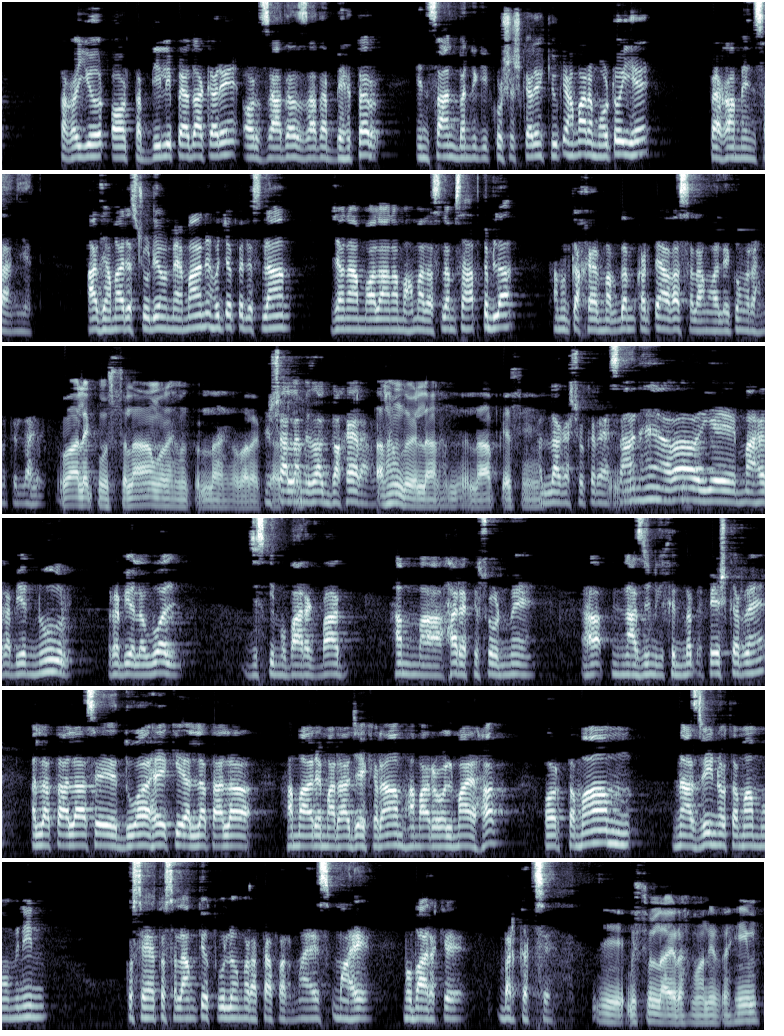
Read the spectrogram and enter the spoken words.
تغیر اور تبدیلی پیدا کریں اور زیادہ سے زیادہ بہتر انسان بننے کی کوشش کریں، کیونکہ ہمارا موٹو ہی ہے، پیغام انسانیت۔ آج ہمارے اسٹوڈیو میں مہمان ہیں حجت الاسلام، جناب مولانا محمد اسلم صاحب قبلہ۔ ہم ان کا خیر مقدم کرتے ہیں۔ آغا السلام علیکم ورحمۃ اللہ وعلیکم السلام ورحمۃ اللہ وبرکاتہ۔ ان شاء اللہ مزاج بخیر۔ آغا الحمد للہ الحمد للہ آپ کیسے ہیں؟ اللہ کا شکر احسان ہے۔ آغا اور یہ ماہ ربیع نور ربیع الاول جس کی مبارکباد ہم ہر ایپیسوڈ میں ناظرین کی خدمت میں پیش کر رہے ہیں۔ اللہ تعالیٰ سے دعا ہے کہ اللہ تعالیٰ ہمارے مہاراج کرام ہمارے علماء حق اور تمام ناظرین اور تمام مومنین کو صحت و سلامتی و طول و مرتع فرمائے۔ اس ماہ مبارک برکت سے۔ جی بسم اللہ الرحمن الرحیم۔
